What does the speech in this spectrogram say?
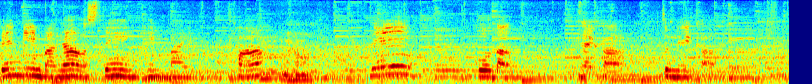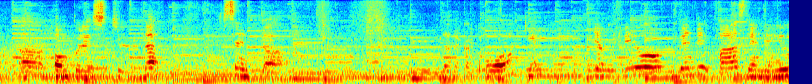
bending but now staying in my palm Uh-huh. then go down like a, to make a uh, compress to the center the like a core yeah yeah feel bend it fast and then you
